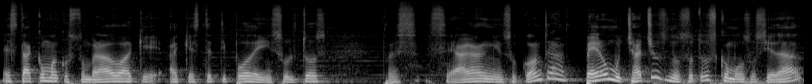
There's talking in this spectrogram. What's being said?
está como acostumbrado a que, a que este tipo de insultos pues se hagan en su contra. Pero muchachos, nosotros como sociedad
